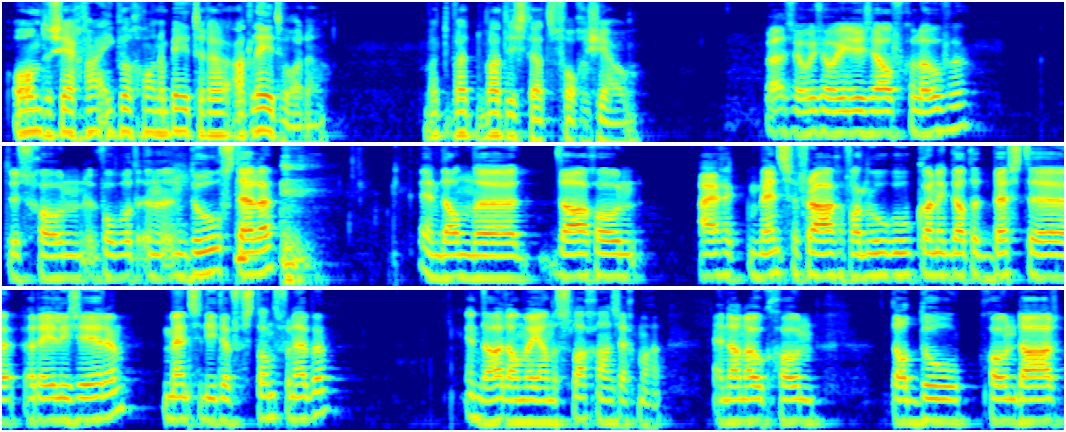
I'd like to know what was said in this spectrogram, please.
om te zeggen van ik wil gewoon een betere atleet worden? Wat, wat, wat is dat volgens jou? Ja, sowieso in jezelf geloven. Dus gewoon bijvoorbeeld een, een doel stellen. en dan eh, daar gewoon eigenlijk mensen vragen van hoe, hoe kan ik dat het beste realiseren. Mensen die er verstand van hebben. En daar dan mee aan de slag gaan, zeg maar. En dan ook gewoon dat doel, gewoon daar,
